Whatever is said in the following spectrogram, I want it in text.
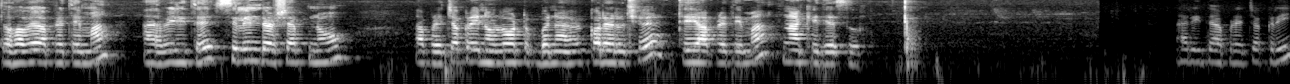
તો હવે આપણે તેમાં આવી રીતે સિલિન્ડર શેપનો આપણે ચકરીનો લોટ બના, કરેલ છે, તે આપણે તેમાં નાખી દેશું. આ રીતે આપણે ચકરી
